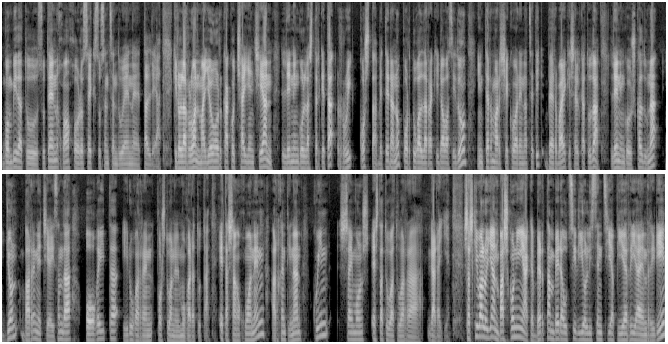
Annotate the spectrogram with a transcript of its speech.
gonbidatu zuten Juan Jorozek zuzentzen duen eh, taldea. Kirolarloan, Mallorcako txaientxean lehenengo lasterketa, Rui Costa, veterano, Portugaldarrak irabazi du, Intermarxekoaren atzetik, berbaek eselkatu da. Lehenengo Euskalduna, Jon Barrenetxea izan da, hogeita irugarren postuan elmugaratuta. Eta San Juanen, Argentinan, Queen Simons estatu batuarra garaie. Saskibaloian Baskoniak bertan bera utzi dio lizentzia Pierria Henriri,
